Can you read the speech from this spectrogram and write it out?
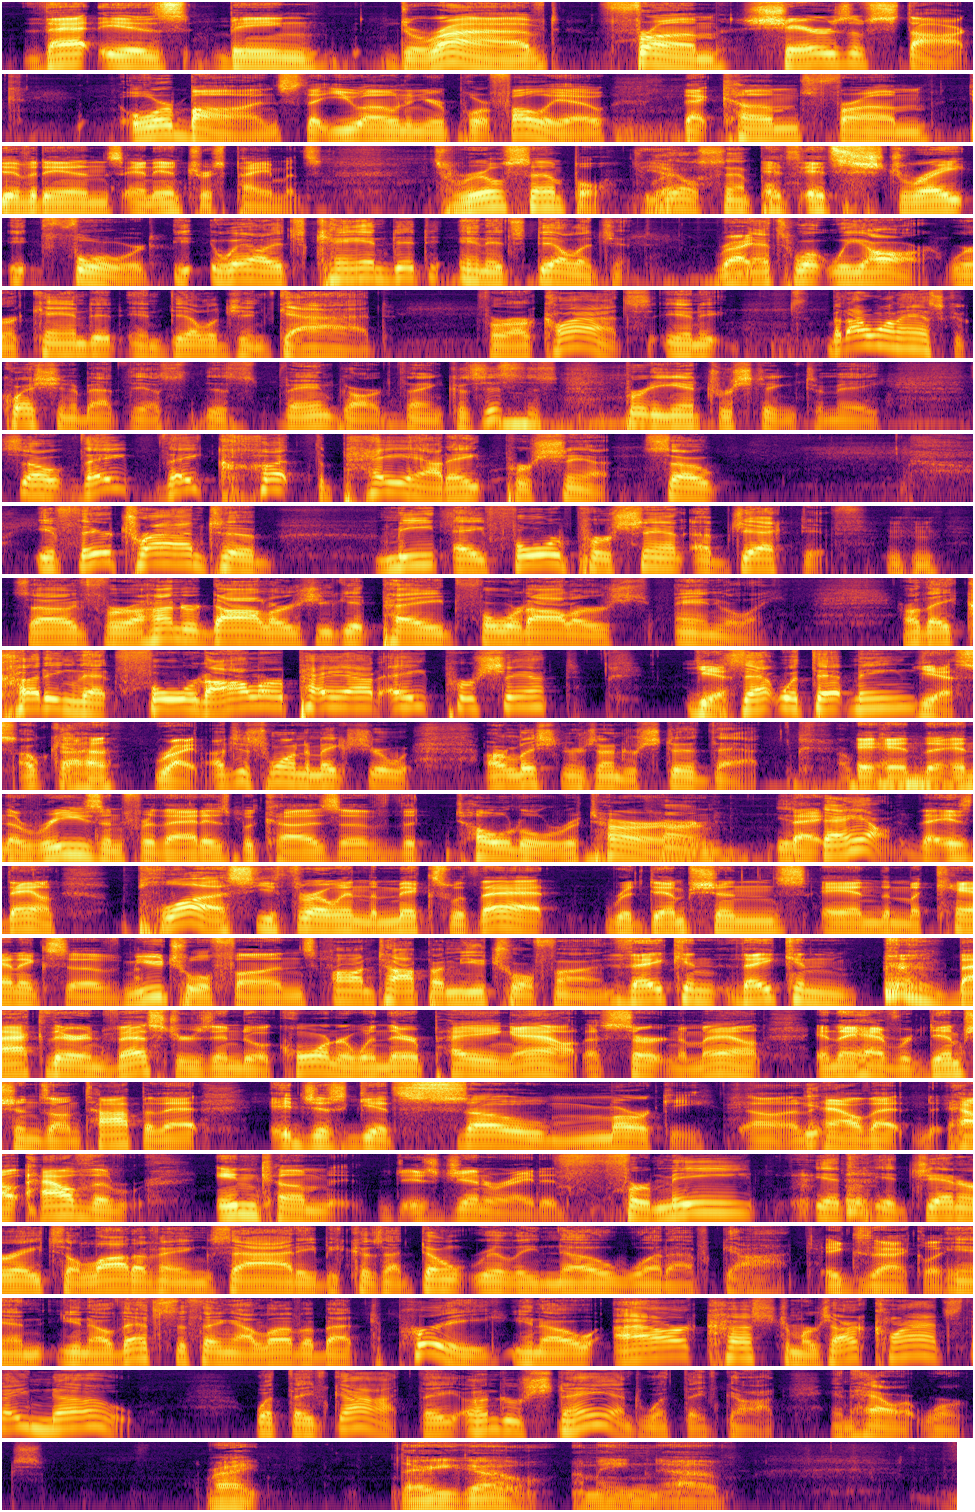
that is being derived from shares of stock or bonds that you own in your portfolio that comes from dividends and interest payments. It's real simple. real simple. It's it's straightforward. It- well, it's candid and it's diligent. Right. That's what we are. We're a candid and diligent guide for our clients. And it, but I want to ask a question about this this Vanguard thing because this is pretty interesting to me. So they they cut the payout eight percent. So if they're trying to meet a four percent objective, mm-hmm. So for hundred dollars you get paid four dollars annually. Are they cutting that four dollar payout eight percent? Yes. Is that what that means? yes. Okay. Uh-huh. Right. I just wanted to make sure our listeners understood that. A- And the and the reason for that is because of the total return Return is that, down. That is down. Plus, you throw in the mix with that redemptions and the mechanics of mutual funds on top of mutual funds. They can they can back their investors into a corner when they're paying out a certain amount and they have redemptions on top of that. It just gets so murky uh, and how that how how the income is generated. For me, it, it generates a lot of anxiety because I don't really know what I've got. Exactly. And, you know, that's the thing I love about Dupree. You know, our customers, our clients, they know what they've got, they understand what they've got and how it works. Right. There you go. I mean, uh,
